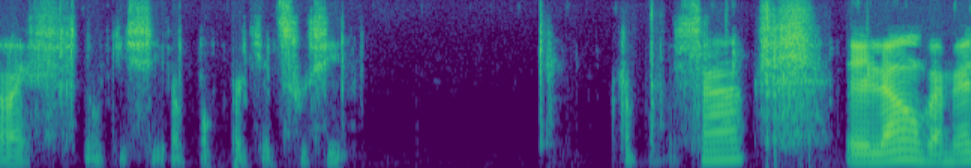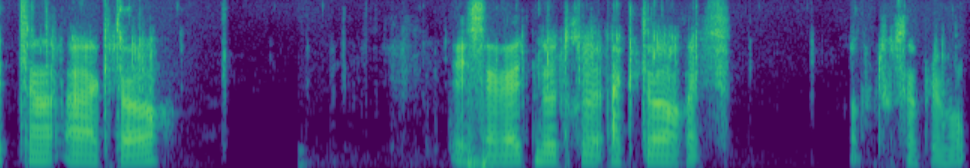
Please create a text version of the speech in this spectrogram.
Bref, donc ici, pour pas qu'il y ait de soucis. ça. Et là, on va mettre un actor. Et ça va être notre actor ref. tout simplement.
